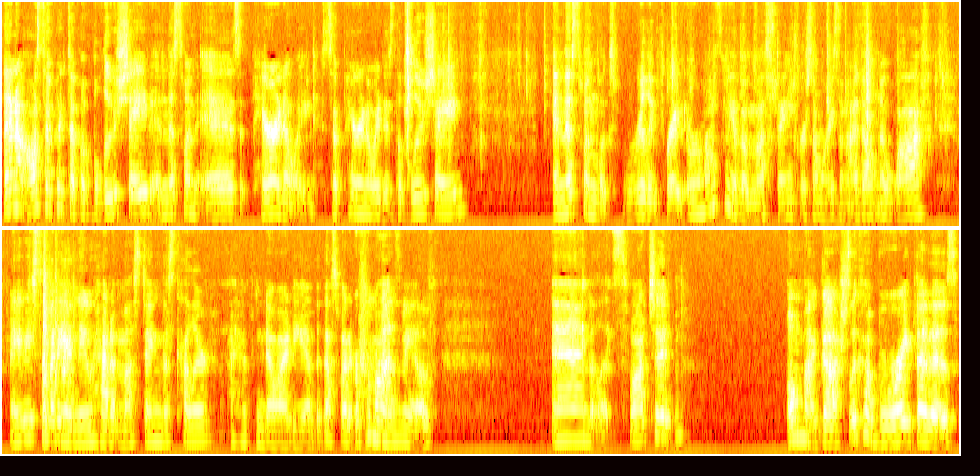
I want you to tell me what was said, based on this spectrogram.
Then I also picked up a blue shade, and this one is Paranoid. So Paranoid is the blue shade. And this one looks really bright. It reminds me of a Mustang for some reason. I don't know why. Maybe somebody I knew had a Mustang this color. I have no idea, but that's what it reminds me of. And let's swatch it. Oh my gosh, look how bright that is.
